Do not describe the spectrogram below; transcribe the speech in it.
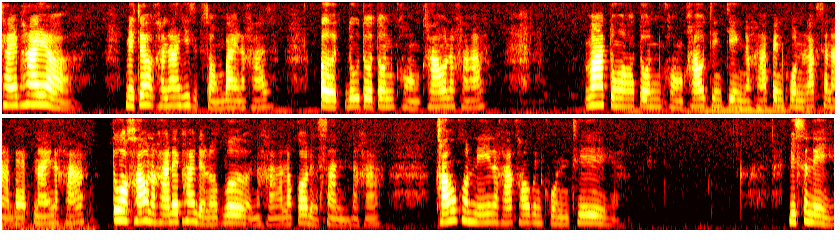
ใช้ไพ่อะเมเจอร์คณะ22 ใบนะคะ เปิดดูตัวตนของเขานะคะ ว่าตัวตนของเขาจริง ๆนะคะ เป็นคนลักษณะแบบไหนนะคะ ตัวเขานะคะได้ไพ่เดอะ l ลเวอร์นะคะ แล้วก็เดอะซันนะคะ เขาคนนี้นะคะเขาเป็นคนที่มีเสน่ห์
